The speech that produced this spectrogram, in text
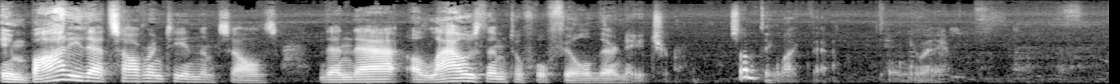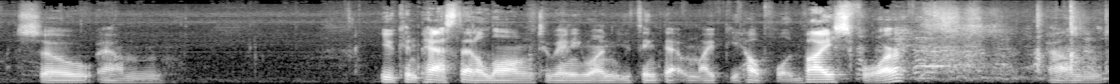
embody that sovereignty in themselves, then that allows them to fulfill their nature. Something like that, anyway. So um, you can pass that along to anyone you think that might be helpful advice for. Um,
